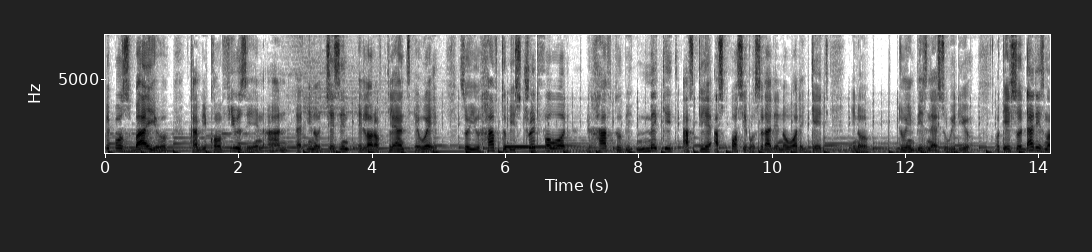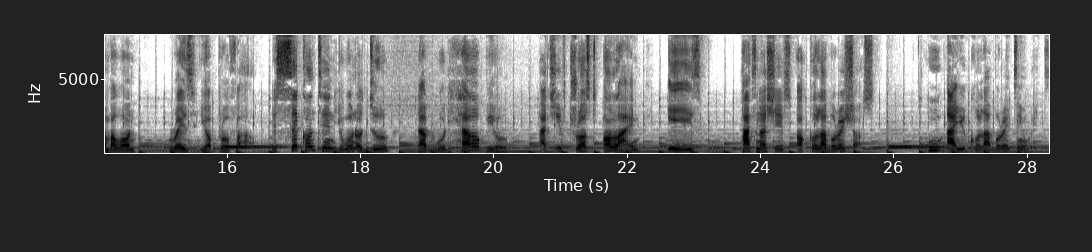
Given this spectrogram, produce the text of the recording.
people's bio can be confusing and uh, you know chasing a lot of clients away so you have to be straightforward you have to be make it as clear as possible so that they know what they get you know doing business with you okay so that is number one raise your profile the second thing you want to do that would help you achieve trust online is partnerships or collaborations. Who are you collaborating with?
